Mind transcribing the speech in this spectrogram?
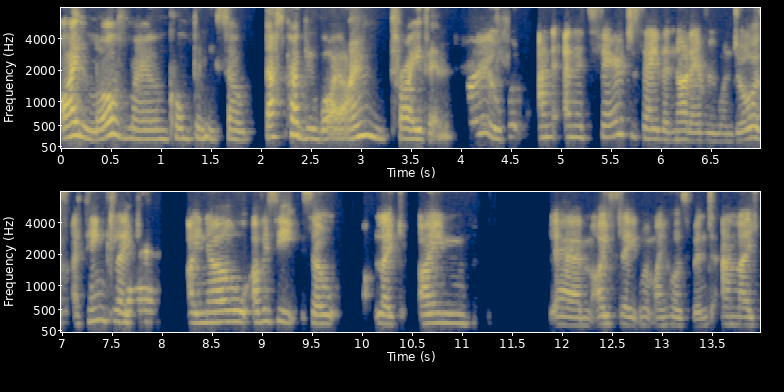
i love my own company so that's probably why i'm thriving. True but, and and it's fair to say that not everyone does. I think like yeah I know obviously so like I'm um isolating with my husband and like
